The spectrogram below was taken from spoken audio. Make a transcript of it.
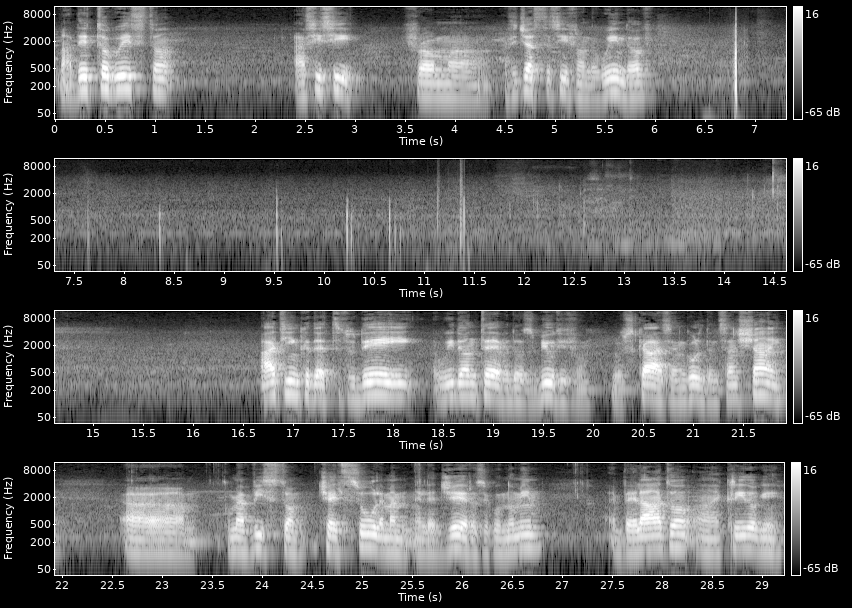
Ma detto questo, as you see from, uh, as you just see from the window, I think that today we don't have those beautiful blue skies and golden sunshine. Uh, come ha visto c'è il sole ma è leggero secondo me, è velato uh, credo che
